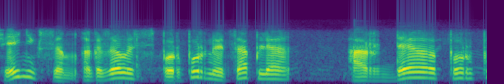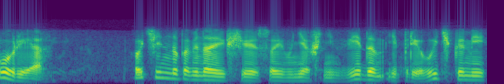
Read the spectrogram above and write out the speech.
Фениксом оказалась пурпурная цапля Ардеа пурпурия, очень напоминающая своим внешним видом и привычками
